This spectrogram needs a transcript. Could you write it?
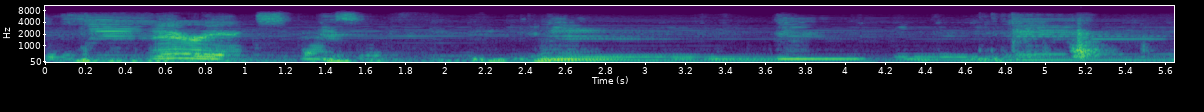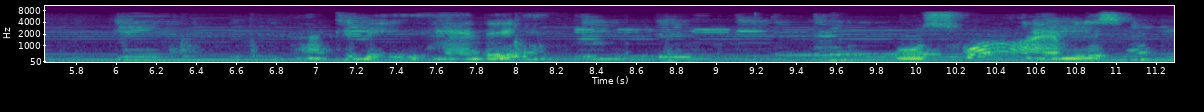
It is very expensive. That could be handy. Bonsoir, I am listening.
